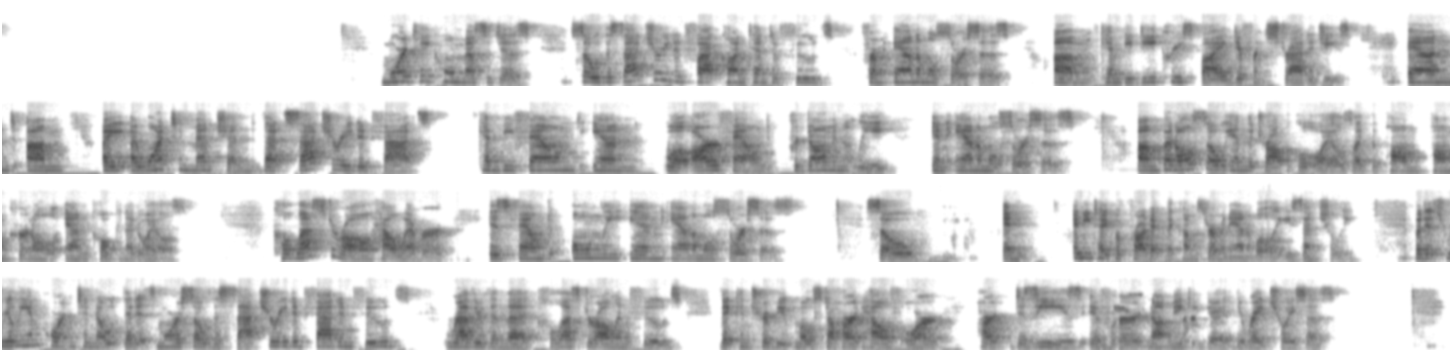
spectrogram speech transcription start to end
More take home messages. So the saturated fat content of foods from animal sources um, can be decreased by different strategies. And um, I, I want to mention that saturated fats can be found in, well, are found predominantly in animal sources um, but also in the tropical oils like the palm, palm kernel and coconut oils. Cholesterol, however, is found only in animal sources. So, in any type of product that comes from an animal, essentially. But it's really important to note that it's more so the saturated fat in foods rather than the cholesterol in foods that contribute most to heart health or heart disease if mm-hmm. we're not making the, the right choices.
